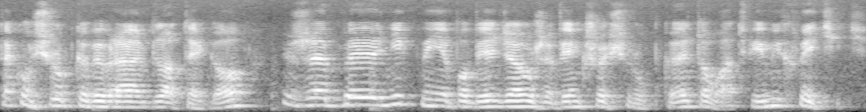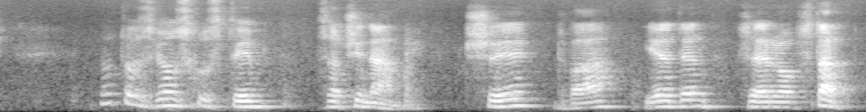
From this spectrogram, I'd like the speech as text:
Taką śrubkę wybrałem dlatego, żeby nikt mi nie powiedział, że większą śrubkę to łatwiej mi chwycić. No to w związku z tym zaczynamy. 3, 2, 1, 0, start.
